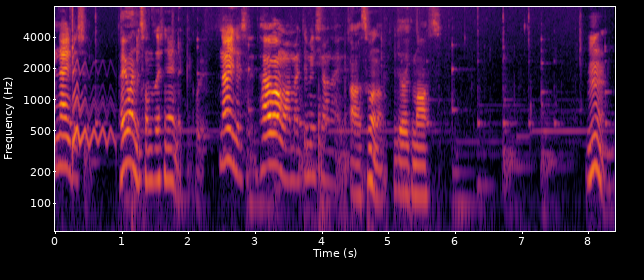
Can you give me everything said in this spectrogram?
ないです。台湾に存在しないんだっけこれ？ないです台湾は真面目知らないです。あそうなの。いただきます。うん。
